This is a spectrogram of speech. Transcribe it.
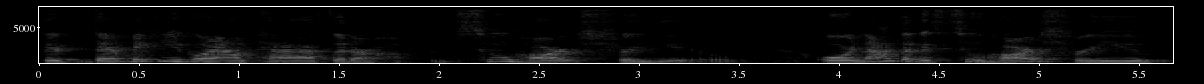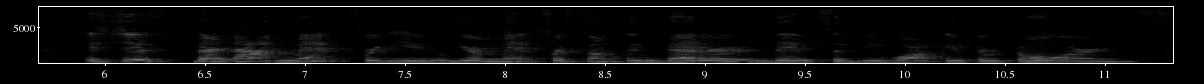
They're, they're making you go down paths that are too harsh for you. Or not that it's too harsh for you. It's just they're not meant for you. You're meant for something better than to be walking through thorns.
